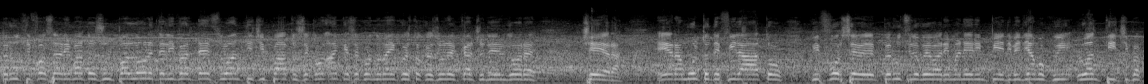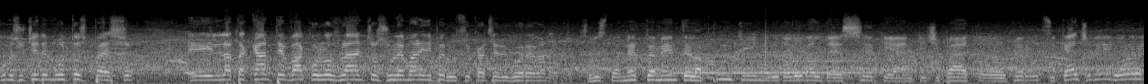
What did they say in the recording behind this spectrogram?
Peruzzi fosse arrivato sul pallone, Deli Valdez lo ha anticipato, anche secondo me in questa occasione il calcio di rigore c'era, era molto defilato, qui forse Peruzzi doveva rimanere in piedi, vediamo qui, lo anticipa come succede molto spesso l'attaccante va con lo slancio sulle mani di Peruzzi, il calcio di rigore era netto. Si è vista nettamente la puntina di Deli Valdes che ha anticipato Peruzzi, calcio di rigore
